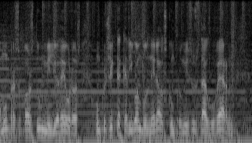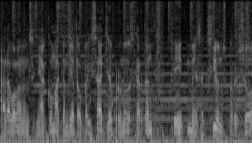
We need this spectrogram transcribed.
amb un pressupost d'un milió d'euros. Un projecte que diuen vulnera els compromisos de govern. Ara volen ensenyar com ha canviat el paisatge, però no descarten fer més accions. Per això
